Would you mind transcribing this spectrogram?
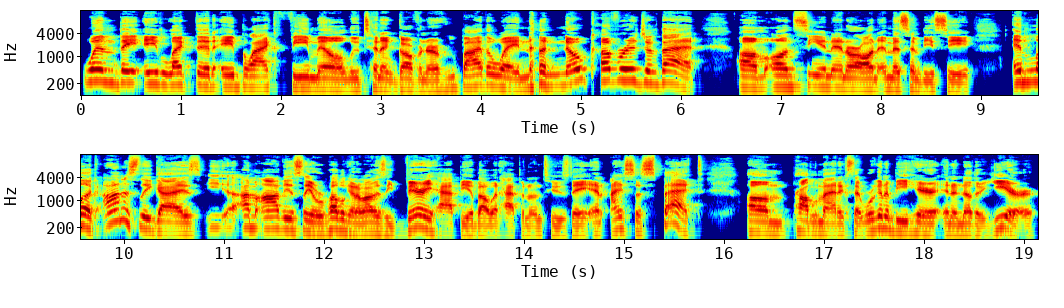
when they elected a black female lieutenant governor, who, by the way, no, no coverage of that um, on CNN or on MSNBC. And look, honestly, guys, I'm obviously a Republican. I'm obviously very happy about what happened on Tuesday. And I suspect, um, problematics, that we're going to be here in another year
